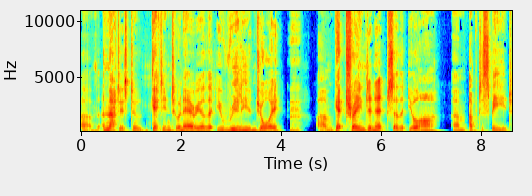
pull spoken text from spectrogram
um, and that is to get into an area that you really enjoy, mm-hmm. um, get trained in it so that you are um, up to speed,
